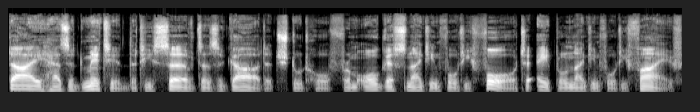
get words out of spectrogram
Dey has admitted that he served as a guard at Stutthof from August 1944 to April 1945,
